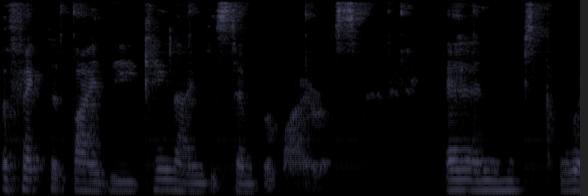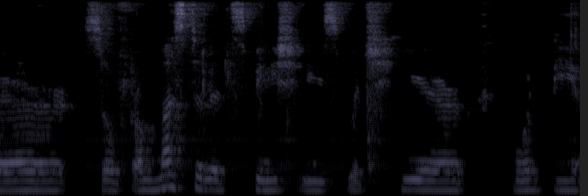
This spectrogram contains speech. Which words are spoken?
affected by the canine distemper virus. And where, so from mustelid species, which here would be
